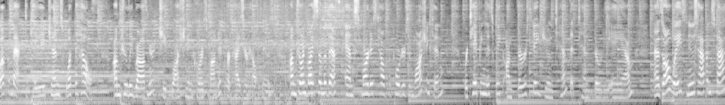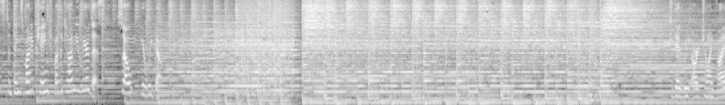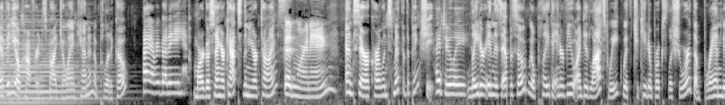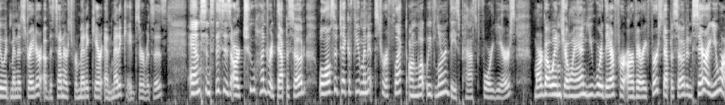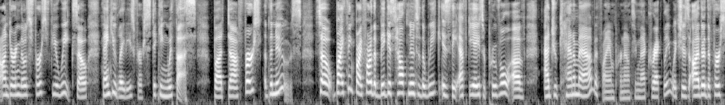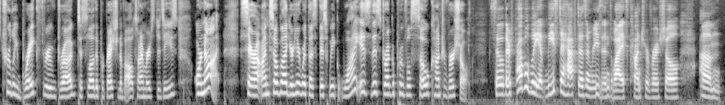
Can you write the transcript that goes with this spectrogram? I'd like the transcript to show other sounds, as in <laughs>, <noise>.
welcome back to KHN's What the Health. I'm Julie Rovner, Chief Washington Correspondent for Kaiser Health News. I'm joined by some of the best and smartest health reporters in Washington. We're taping this week on Thursday, June 10th at 10:30 a.m. As always, news happens fast and things might have changed by the time you hear this. So, here we go. Today we are joined via video conference by Joanne Kenen of Politico. Hi, everybody. Margot Sanger Katz, The New York Times. Good morning. And Sarah Karlin Smith of The Pink Sheet. Hi, Julie. Later in this episode, we'll play the interview I did last week with Chiquita Brooks LaSure, the brand new administrator of the Centers for Medicare and Medicaid Services. And since this is our 200th episode, we'll also take a few minutes to reflect on what we've learned these past four years. Margot and Joanne, you were there for our very first episode, and Sarah, you were on during those first few weeks. So thank you, ladies, for sticking with us. But uh, first, the news. So I think by far the biggest health news of the week is the FDA's approval of aducanumab, if I am pronouncing that correctly, which is either the first truly breakthrough drug to slow the progression of Alzheimer's disease or not. Sarah, I'm so glad you're here with us this week. Why is this drug approval so controversial? So there's probably at least a half dozen reasons why it's controversial. Um,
